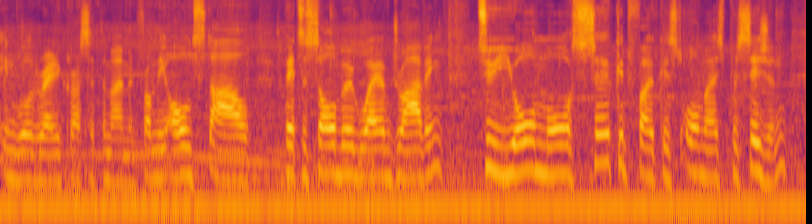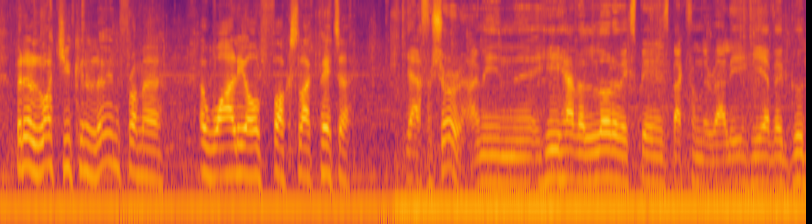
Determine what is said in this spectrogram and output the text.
in World Rallycross at the moment from the old style Petter Solberg way of driving to your more circuit focused, almost precision, but a lot you can learn from a, a wily old fox like Petter. Yeah, for sure. I mean, uh, he have a lot of experience back from the rally. He have a good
